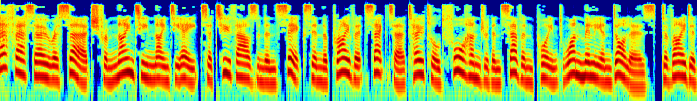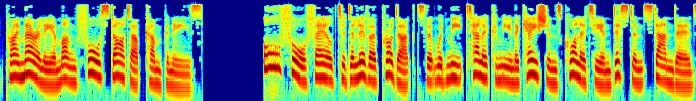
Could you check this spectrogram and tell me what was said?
FSO research from 1998 to 2006 in the private sector totaled $407.1 million, divided primarily among four startup companies. All four failed to deliver products that would meet telecommunications quality and distance standards.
